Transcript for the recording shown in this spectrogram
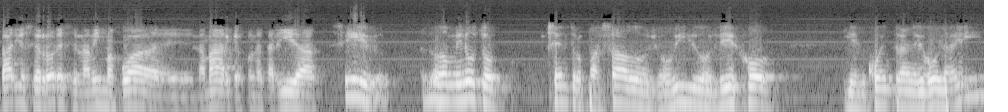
varios errores en la misma jugada, en la marca, con la salida. Sí, dos minutos, centro pasado, llovido, lejos, y encuentran el gol ahí.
